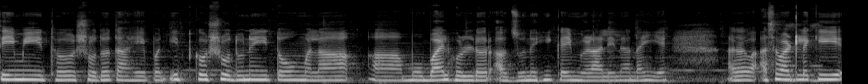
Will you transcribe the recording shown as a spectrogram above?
ते मी इथं शोधत आहे. पण इतकं शोधूनही तो मला मोबाईल होल्डर अजूनही काही मिळालेला नाही आहे असं वाटलं की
